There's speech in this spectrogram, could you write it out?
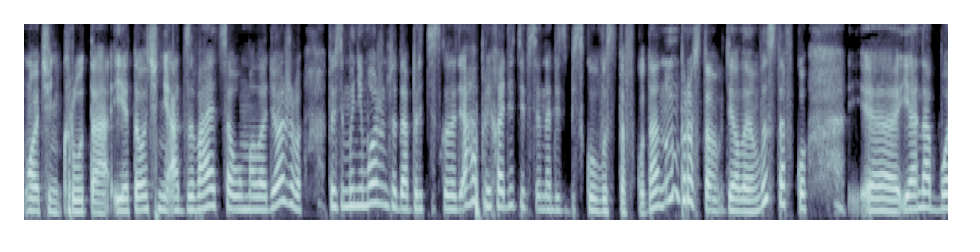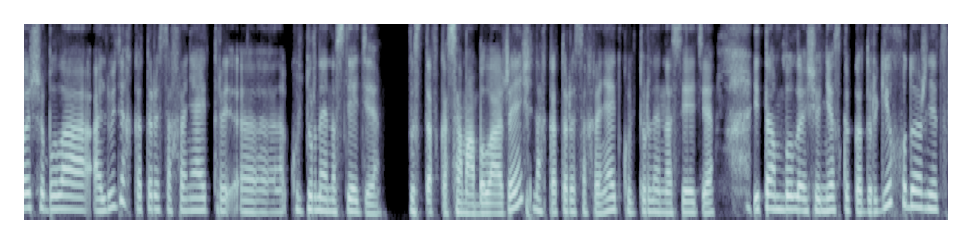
очень круто. И это очень отзывается у молодежи. То есть мы не можем туда прийти и сказать, а, приходите все на лесбийскую выставку, да, ну, мы просто делаем выставку, э, и она больше была о людях, которые сохраняют э, культурное наследие выставка сама была о женщинах, которые сохраняют культурное наследие. И там было еще несколько других художниц.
